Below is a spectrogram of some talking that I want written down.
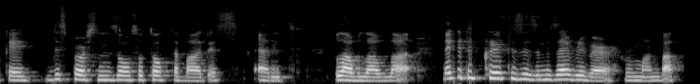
okay. This person has also talked about this, and blah blah blah. Negative criticism is everywhere, Roman. But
